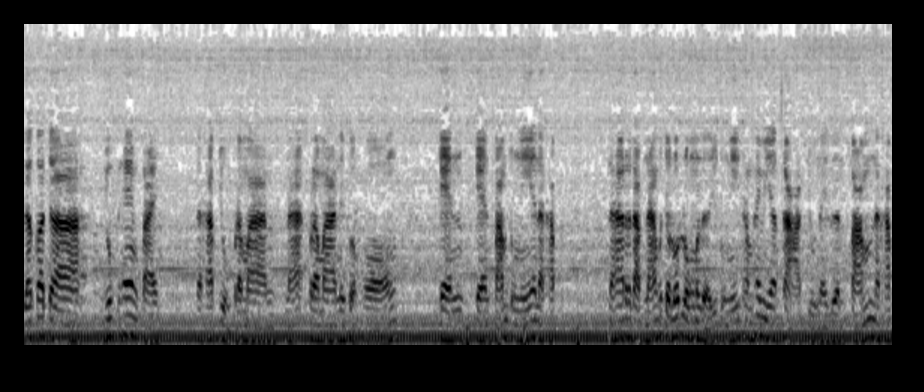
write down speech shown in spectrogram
แล้วก็จะยุบแห้งไปนะครับ อยู่ประมาณนะฮะประมาณในส่วนของ แกนแกนปั๊มตรงนี้นะครับนะฮะระดับน้ำก็จะลดลงมาเหลืออยู่ตรงนี้ทำให้มีอากาศอยู่ในเรือนปั๊มนะครับ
